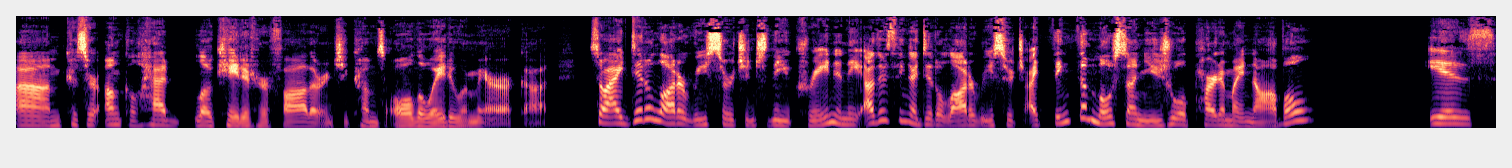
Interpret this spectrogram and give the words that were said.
Um, cause her uncle had located her father and she comes all the way to America. So I did a lot of research into the Ukraine. And the other thing I did a lot of research, I think the most unusual part of my novel is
